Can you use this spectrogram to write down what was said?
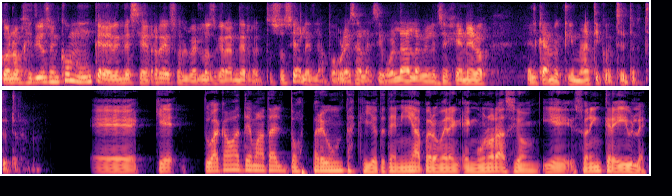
con objetivos en común que deben de ser resolver los grandes retos sociales, la pobreza, la desigualdad, la violencia de género, el cambio climático, etcétera, etcétera. Eh, que tú acabas de matar dos preguntas que yo te tenía, pero miren, en una oración, y eh, son increíbles.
